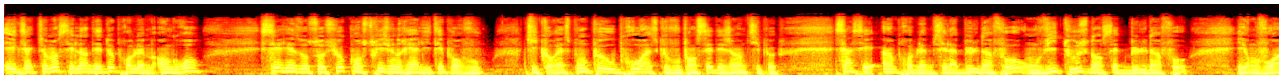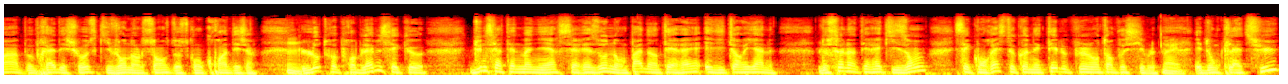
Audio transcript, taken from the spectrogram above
Exactement, c'est l'un des deux problèmes. En gros, ces réseaux sociaux construisent une réalité pour vous qui correspond peu ou prou à ce que vous pensez déjà un petit peu. Ça, c'est un problème. C'est la bulle d'info. On vit tous dans cette bulle d'info et on voit à peu près des choses qui vont dans le sens de ce qu'on croit déjà. Hmm. Mmh. L'autre problème, c'est que d'une certaine manière, ces réseaux n'ont pas d'intérêt éditorial. Le seul intérêt qu'ils ont, c'est qu'on reste connecté le plus longtemps possible. Et donc là-dessus,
